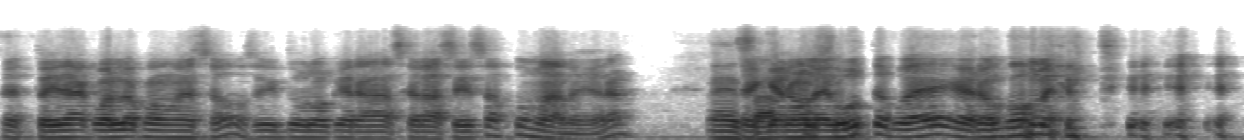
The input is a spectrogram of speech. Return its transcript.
estoy de acuerdo con eso. Si tú lo quieres hacer así, esa es tu manera. El que Exacto, no le guste, pues, que no comente.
